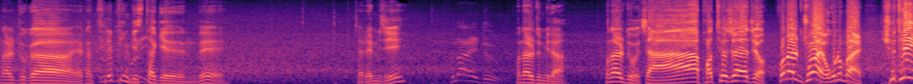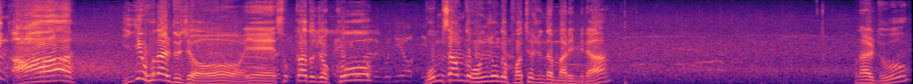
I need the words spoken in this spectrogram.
호날두가 약간 트래핑 비슷하게 되는데. 자, 램지. 호날두 호날두입니다. 호날두 자 버텨줘야죠 호날두 좋아요 오른발 슈팅 아 이게 호날두죠 예 속가도 좋고 몸싸움도 어느 정도 버텨준단 말입니다 호날두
